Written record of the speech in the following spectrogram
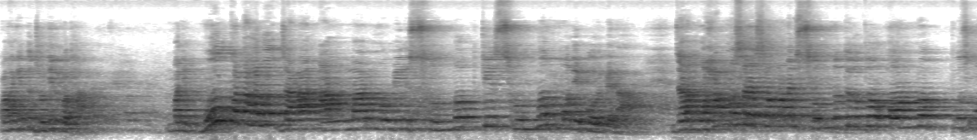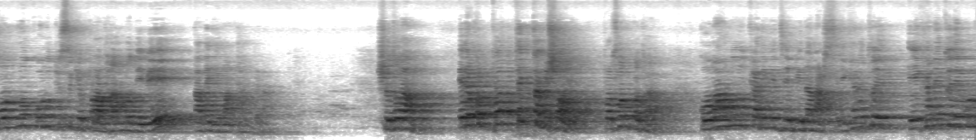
কথা কিন্তু জটিল কথা। মানে মূল কথা হলো, যারা আল্লাহর নবীর সুন্নতকে সুন্নত মনে করবে না, যারা মোহাম্মদ সাল্লামের সুন্নতের উপর অন্য অন্য কোনো কিছুকে প্রাধান্য দিবে, তাদের ইমান থাকবে না। সুতরাং এরকম প্রত্যেকটা বিষয়, প্রথম কথা কোরআনুল কারিমে যে বিধান আসছে, এখানে তো এখানে তো এগুলো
